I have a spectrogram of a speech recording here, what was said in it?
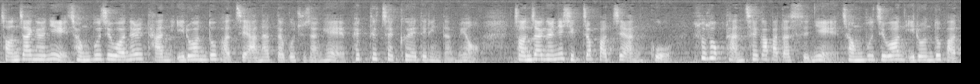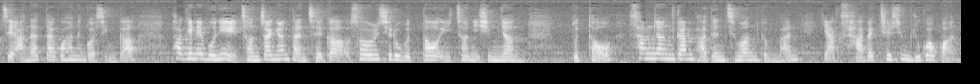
전장현이 정부 지원을 단 1원도 받지 않았다고 주장해 팩트체크해드린다며 전장현이 직접 받지 않고 소속 단체가 받았으니 정부 지원 1원도 받지 않았다고 하는 것인가? 확인해보니 전장현 단체가 서울시로부터 2020년 부터 3년간 받은 지원금만 약 476억 원,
